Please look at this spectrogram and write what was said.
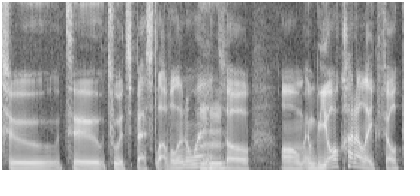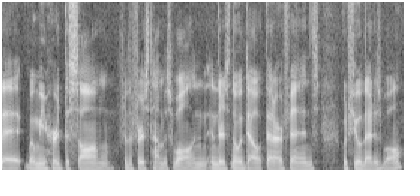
to to to its best level in a way. And so, um, and we all kind of like felt that when we heard the song for the first time as well. And, and there's no doubt that our fans would feel that as well.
